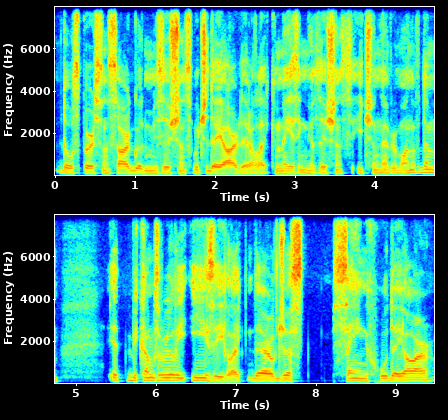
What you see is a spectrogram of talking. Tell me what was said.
those persons are good musicians, which they are, they're like amazing musicians, each and every one of them it becomes really easy. Like they're just saying who they are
